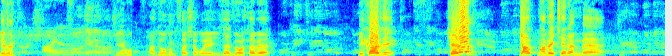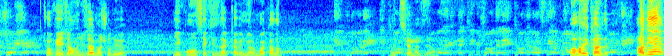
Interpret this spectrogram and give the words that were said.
Değil mi? Aynen öyle ya. Hadi oğlum Saşa Boya. Güzel bir orta be. Icardi. Kerem. Yapma be Kerem be. Çok heyecanlı güzel maç oluyor. İlk 18 dakika bilmiyorum bakalım. Yetişemez ya. Aha Icardi. Hadi.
